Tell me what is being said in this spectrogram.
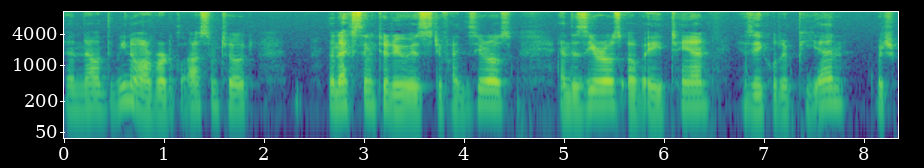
And now that we know our vertical asymptote, the next thing to do is to find the zeros. And the zeros of a tan is equal to pn, which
